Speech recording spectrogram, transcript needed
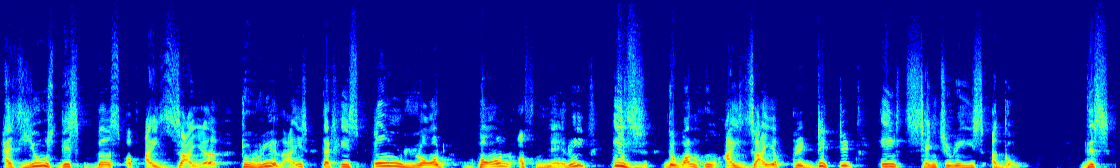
has used this verse of Isaiah to realize that his own Lord born of Mary is the one whom Isaiah predicted eight centuries ago. This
